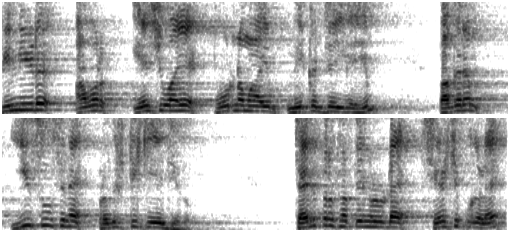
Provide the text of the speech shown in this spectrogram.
പിന്നീട് അവർ യേശുവായെ പൂർണമായും നീക്കം ചെയ്യുകയും പകരം ഈസൂസിനെ പ്രതിഷ്ഠിക്കുകയും ചെയ്തു. ചരിത്ര സത്യങ്ങളുടെ ശേഷിപ്പുകളെ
